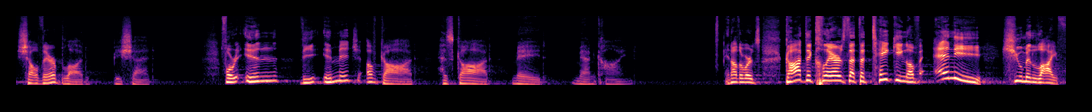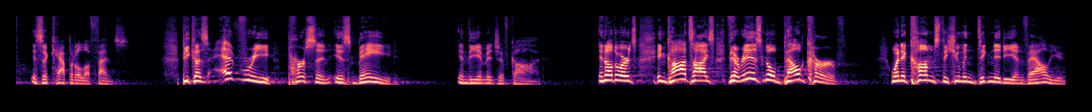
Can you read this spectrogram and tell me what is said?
shall their blood be shed. For in the image of God has God made mankind. In other words, God declares that the taking of any human life is a capital offense because every person is made in the image of God. In other words, in God's eyes, there is no bell curve when it comes to human dignity and value.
